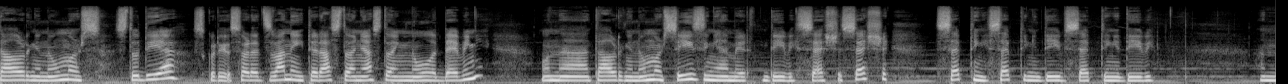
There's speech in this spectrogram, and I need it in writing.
tālruņa numurs studijā, uz kuru jūs varat zvanīt, ir 8809, un tālruņa numurs īsiņām ir 266, 772, 72. Un,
